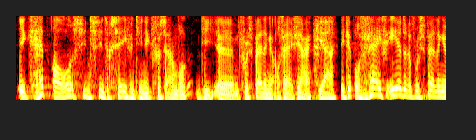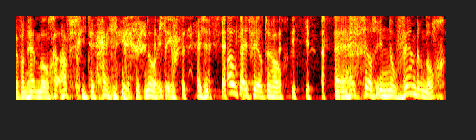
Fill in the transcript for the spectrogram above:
ik heb al sinds 2017, ik verzamel die uh, voorspellingen al vijf jaar. Ja. Ik heb al vijf eerdere voorspellingen van hem mogen afschieten. Hij leert het nooit. hij zit altijd veel te hoog. Ja. Uh, hij heeft zelfs in november nog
